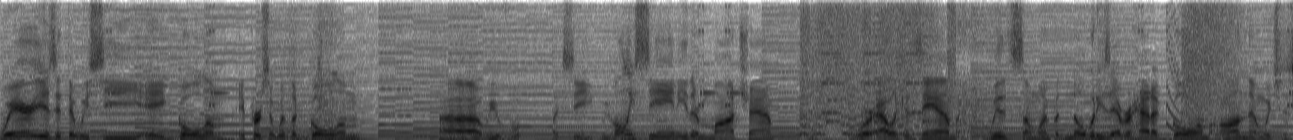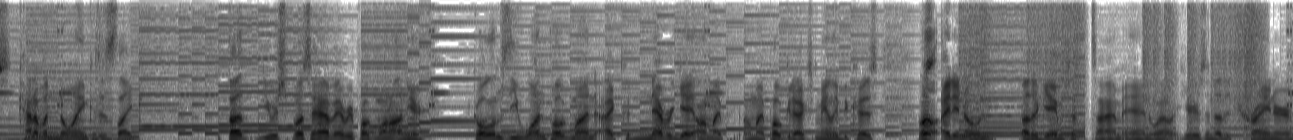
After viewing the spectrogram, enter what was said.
where is it that we see a golem, a person with a golem uh, we've, let's see. We've only seen either Machamp or Alakazam with someone, but nobody's ever had a Golem on them, which is kind of annoying because it's like I thought you were supposed to have every Pokemon on here. Golem's the one Pokemon I could never get on my on my Pokedex, mainly because, well, I didn't own other games at the time, and well, here's another trainer.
